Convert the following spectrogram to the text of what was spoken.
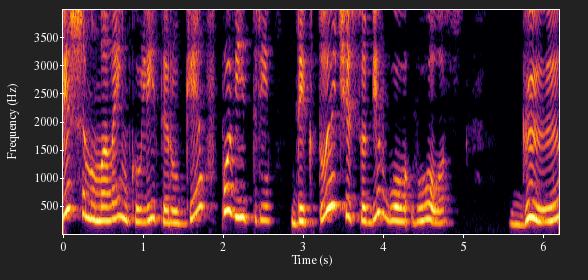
Пишемо маленьку літеру Г в повітрі, диктуючи собі вго- вголос. Г,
